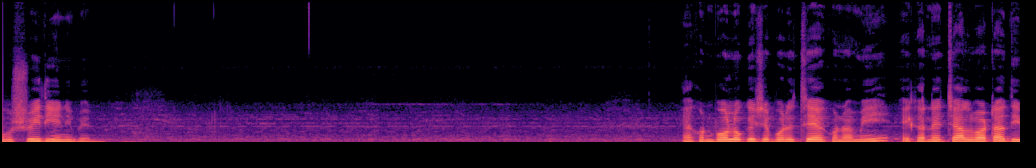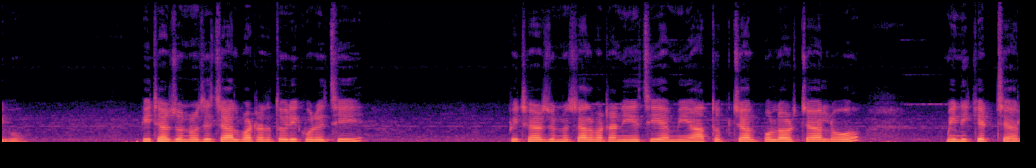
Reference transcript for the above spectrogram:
অবশ্যই দিয়ে নেবেন। এখন বলক এসে পড়েছে, এখন আমি এখানে চাল বাটা দিব। পিঠার জন্য যে চাল বাটাটা তৈরি করেছি পিঠার জন্য চাল বাটা নিয়েছি। আমি আতপ চাল পোলার চাল ও মিনিকেট চাল।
